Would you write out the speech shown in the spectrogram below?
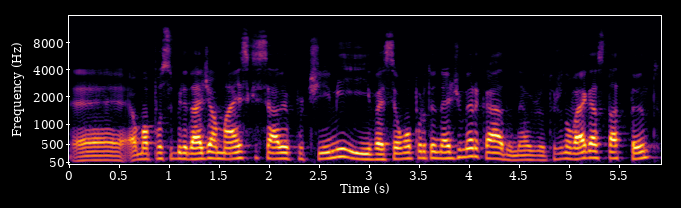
é, é uma possibilidade a mais que se abre para o time e vai ser uma oportunidade de mercado, né? O Juventude não vai gastar tanto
